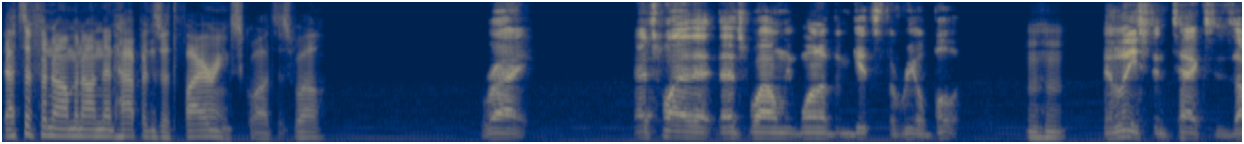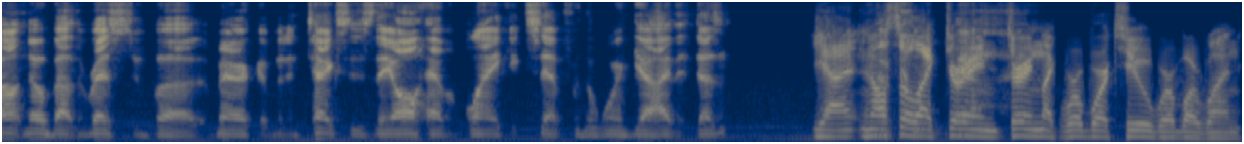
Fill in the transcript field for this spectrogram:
That's a phenomenon that happens with firing squads as well. Right. That's why that that's why only one of them gets the real bullet. hmm At least in Texas. I don't know about the rest of uh, America, but in Texas they all have a blank except for the one guy that doesn't. Yeah, and also like during Yeah. during like World War II, World War One,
